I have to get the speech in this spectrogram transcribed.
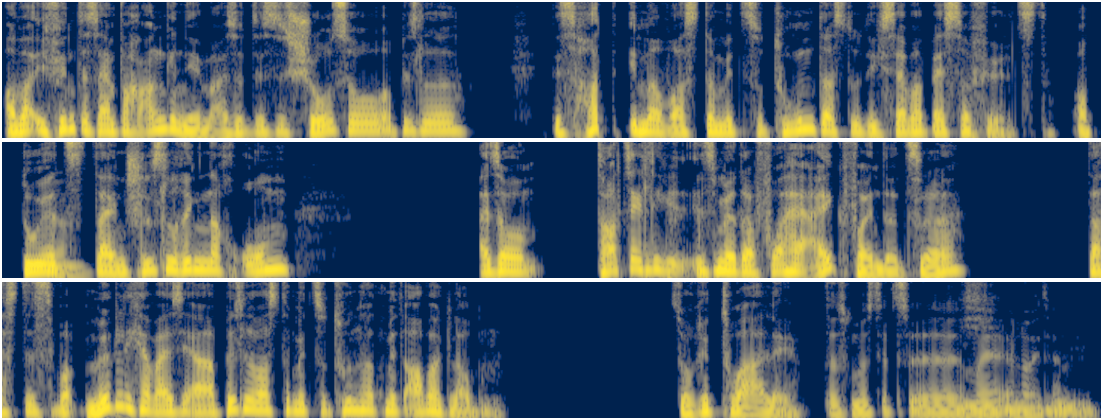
Aber ich finde das einfach angenehm. Also das ist schon so ein bisschen, das hat immer was damit zu tun, dass du dich selber besser fühlst. Ob du jetzt deinen Schlüsselring nach oben, also tatsächlich ist mir da vorher eingefallen dazu, dass das möglicherweise auch ein bisschen was damit zu tun hat mit Aberglauben. So Rituale. Das musst du jetzt äh, mal erläutern.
